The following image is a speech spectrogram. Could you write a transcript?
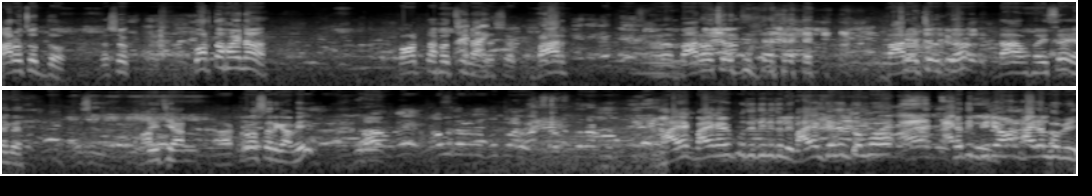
বারো চোদ্দ। দর্শক কর্তা হয় না? কর্তা হচ্ছে না দর্শক। বার বারো চোদ্দ। বারো চোদ্দ দাম হয়েছে। ফ্রিজিয়ান ক্রসের গাভি। ভাইক ভাইক আমি প্রতিদিনই তুলি। ভাইক যেদিন তুলবো সেদিন ভিডিও আমার ভাইরাল হবি।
